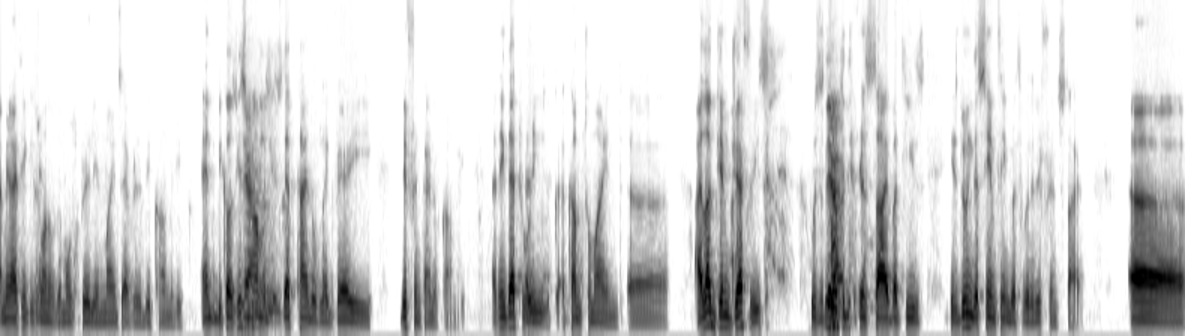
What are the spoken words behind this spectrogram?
I mean, I think he's one of the most brilliant minds ever to do comedy, and because his Yeah. comedy is that kind of like very different kind of comedy. I think that will come to mind. Uh, I like Jim Jeffries, who's a Yeah. totally different style, but he's he's doing the same thing with with a different style. Uh,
